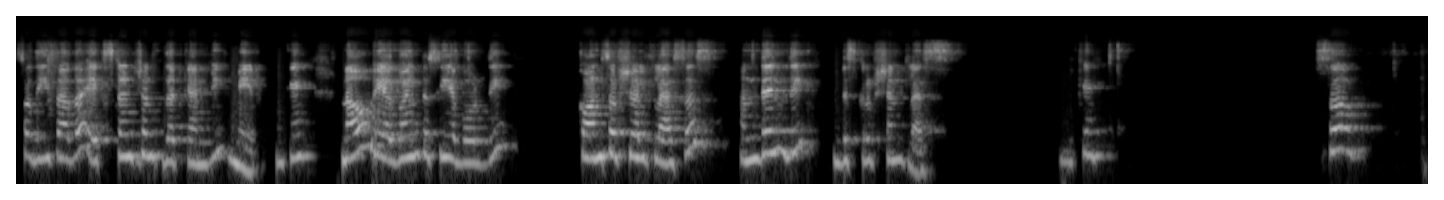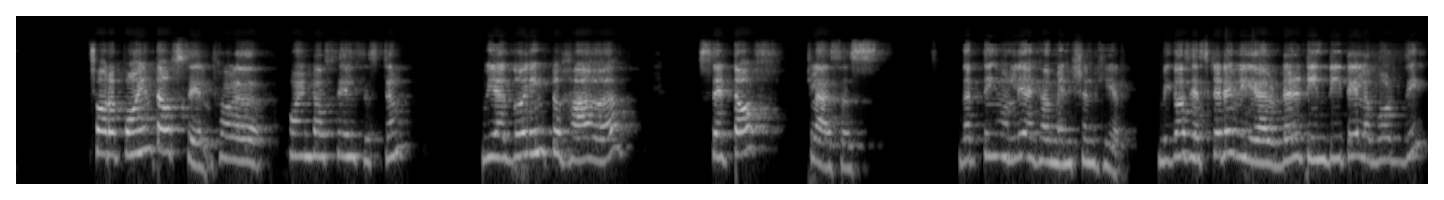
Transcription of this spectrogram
So these are the extensions that can be made. Okay. Now we are going to see about the conceptual classes and then the description class. Okay. So for a point of sale, for a point of sale system, we are going to have a set of classes. That thing only I have mentioned here. Because yesterday we have dealt in detail about the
